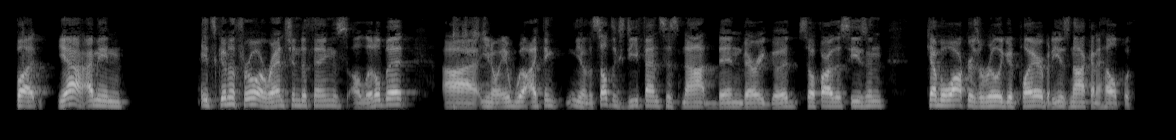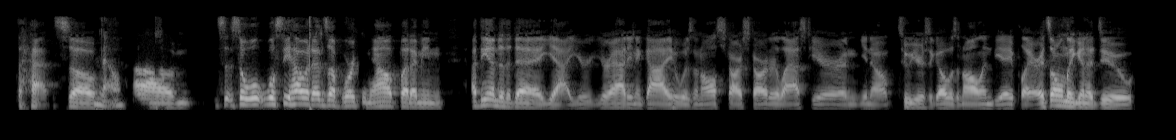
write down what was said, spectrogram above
But yeah, I mean, it's going to throw a wrench into things a little bit. Uh, you know, it will. I think you know the Celtics defense has not been very good so far this season. Kemba Walker is a really good player, but he is not going to help with that. So, no. um, so, so we'll, we'll see how it ends up working out. But I mean, at the end of the day, yeah, you're you're adding a guy who was an All-Star starter last year, and you know, two years ago was an All-NBA player. It's only going to do,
